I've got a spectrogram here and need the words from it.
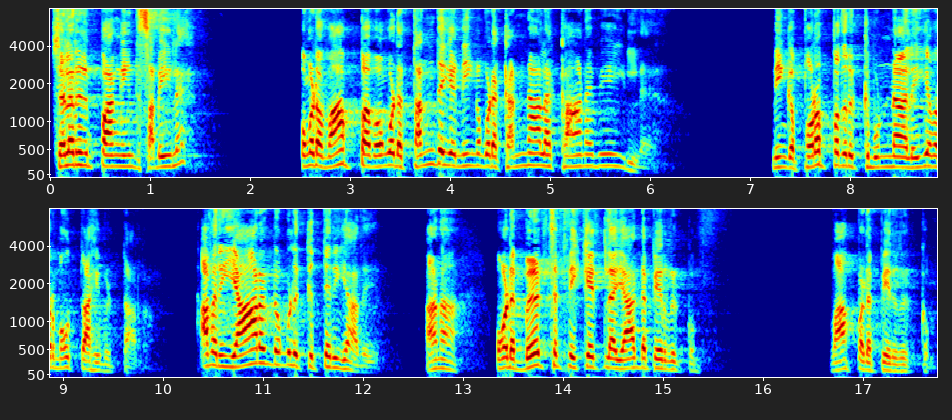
சிலர் இருப்பாங்க இந்த சபையில. உங்களோட வாப்ப உங்களோட தந்தையை நீங்க உங்களோட கண்ணால காணவே இல்லை. நீங்க பிறப்பதற்கு முன்னாலேயே அவர் மௌத்தாகி விட்டார். அவர் யார் என்று உங்களுக்கு தெரியாது. ஆனா உங்களோட பேர்த் சர்டிபிகேட்ல யார்ட பேர் இருக்கும்? வாப்பட பேர் இருக்கும்.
